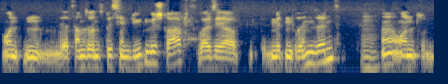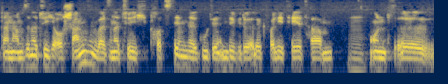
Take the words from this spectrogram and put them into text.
Und hm, jetzt haben sie uns ein bisschen Lügen gestraft, weil sie ja mittendrin sind. Mhm. Ne, und dann haben sie natürlich auch Chancen, weil sie natürlich trotzdem eine gute individuelle Qualität haben. Mhm. Und äh,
